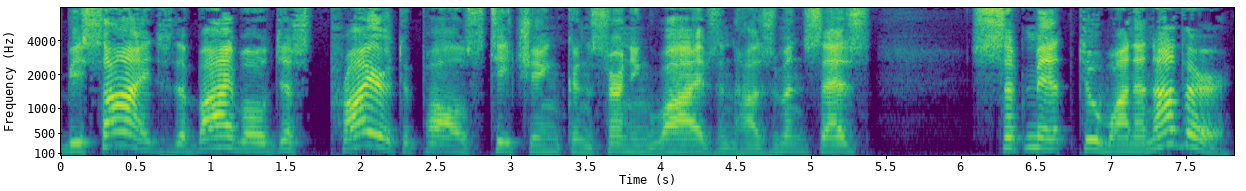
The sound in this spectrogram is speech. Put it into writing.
Besides, the Bible, just prior to Paul's teaching concerning wives and husbands, says, submit to one another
